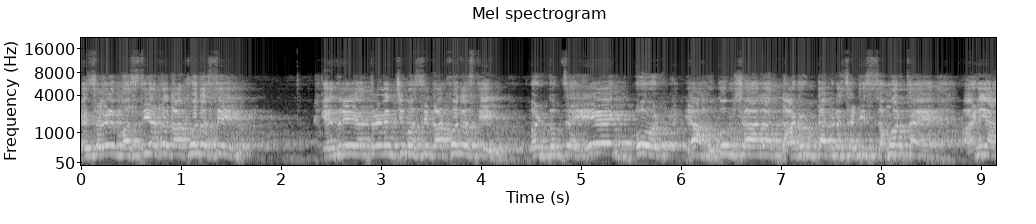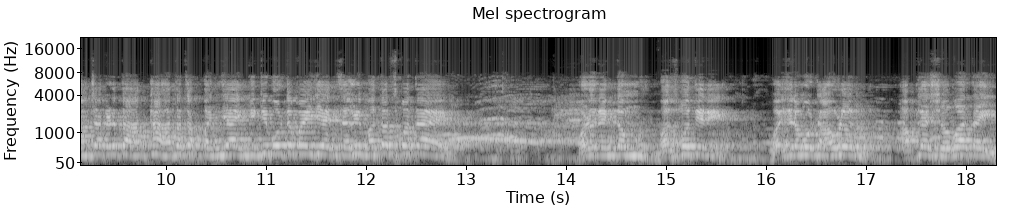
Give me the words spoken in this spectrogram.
हे सगळे मस्ती आता दाखवत असतील. केंद्रीय यंत्रणांची मस्ती दाखवत असतील. पण तुमचं एक बोट या हुकुमशहाला गाडून टाकण्यासाठी समर्थ आहे. आणि आमच्याकडे तर अख्खा हाताचा पंजा आहे. किती बोट पाहिजे? सगळी मतच मत आहे म्हणून एकदम मजबूतीने वज्रमूठ आवडून आपल्या शोभाताई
